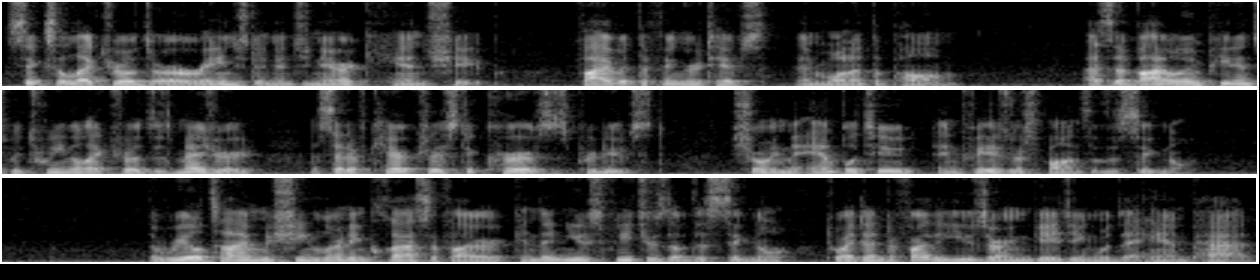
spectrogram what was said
six electrodes are arranged in a generic hand shape, five at the fingertips and one at the palm. As the bioimpedance between electrodes is measured, a set of characteristic curves is produced, showing the amplitude and phase response of the signal. The real-time machine learning classifier can then use features of this signal to identify the user engaging with the hand pad.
